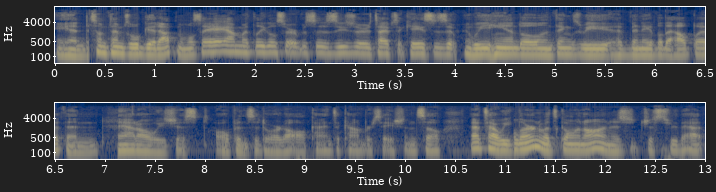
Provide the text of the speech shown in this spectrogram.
And sometimes we'll get up and we'll say, Hey, I'm with legal services. These are the types of cases that we handle and things we have been able to help with. And that always just opens the door to all kinds of conversations. So that's how we learn what's going on is just through that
